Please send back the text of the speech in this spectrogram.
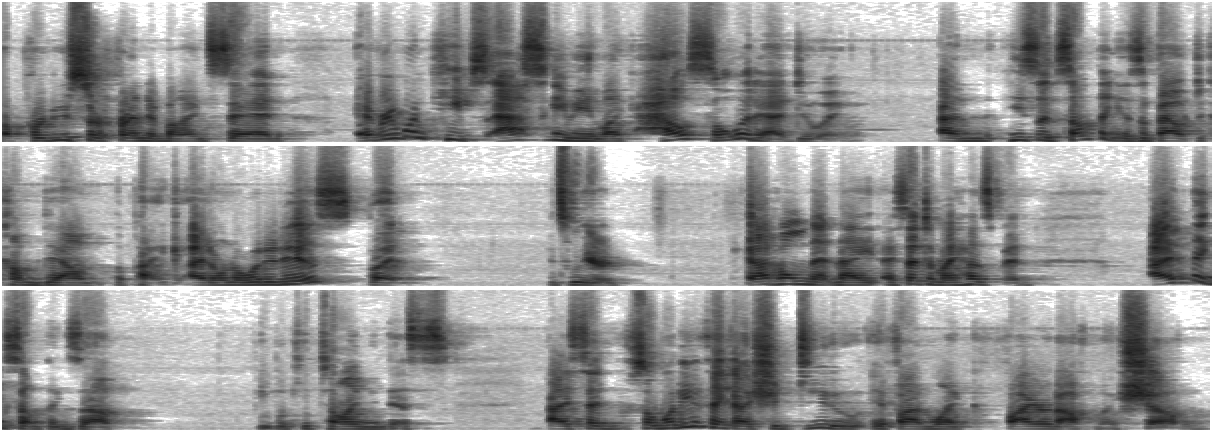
A producer friend of mine said, "Everyone keeps asking me like, how's Soledad doing?" And he said something is about to come down the pike. I don't know what it is, but it's weird. Got home that night. I said to my husband, I think something's up. People keep telling me this. I said, So what do you think I should do if I'm like fired off my show?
